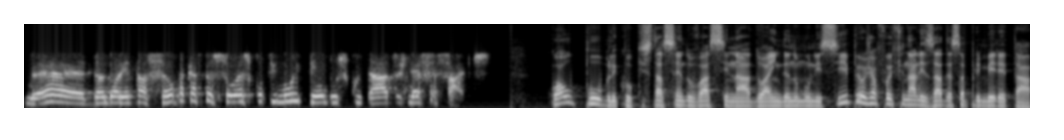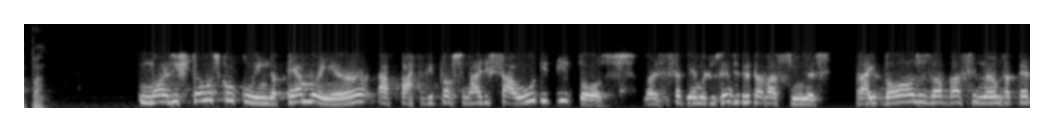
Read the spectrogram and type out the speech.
né, dando orientação para que as pessoas continuem tendo os cuidados necessários. Qual o público que está sendo vacinado ainda no município ou já foi finalizada essa primeira etapa? Nós estamos concluindo até amanhã a parte de profissionais de saúde e de idosos. Nós recebemos 230 vacinas para idosos, nós vacinamos até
